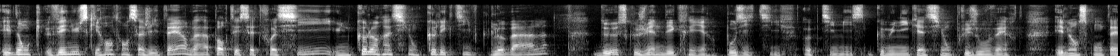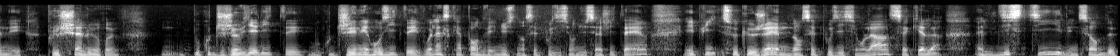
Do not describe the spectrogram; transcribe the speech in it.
Et donc Vénus qui rentre en Sagittaire va apporter cette fois-ci une coloration collective globale de ce que je viens de décrire, positif, optimisme, communication plus ouverte, élan spontané, plus chaleureux, beaucoup de jovialité, beaucoup de générosité. Voilà ce qu'apporte Vénus dans cette position du Sagittaire. Et puis, ce que j'aime dans cette position-là, c'est qu'elle elle distille une sorte de,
